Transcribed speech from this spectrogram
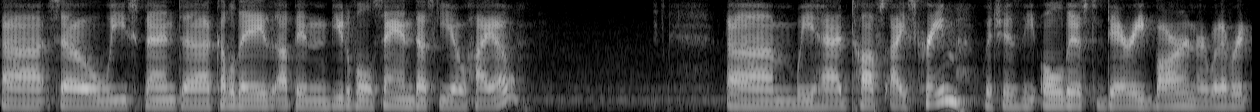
Uh, so we spent a couple days up in beautiful Sandusky, Ohio. Um, we had Toft's Ice Cream, which is the oldest dairy barn or whatever it,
